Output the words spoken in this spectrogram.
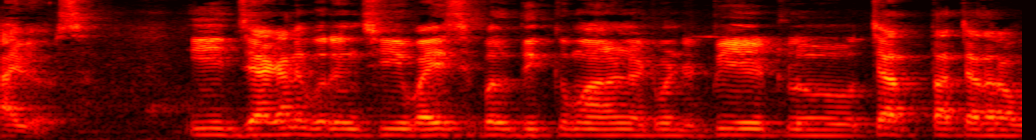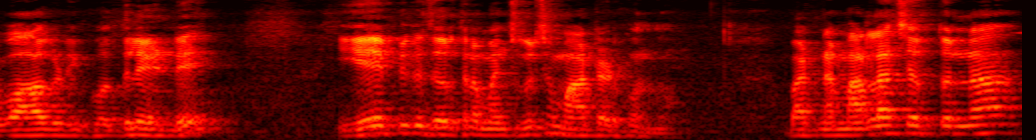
హైవేస్. ఈ జగన్ గురించి వైసీపీలు దిక్కుమాలినటువంటి ట్వీట్లు చెత్త చెదర వాగుడికి వదిలేయండి. ఏపీకి జరుగుతున్న మంచి గురించి మాట్లాడుకుందాం. బట్ నేను మరలా చెప్తున్నా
